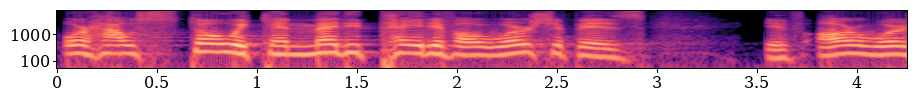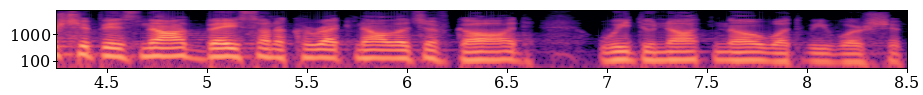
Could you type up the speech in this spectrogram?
or how stoic and meditative our worship is. If our worship is not based on a correct knowledge of God, we do not know what we worship.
